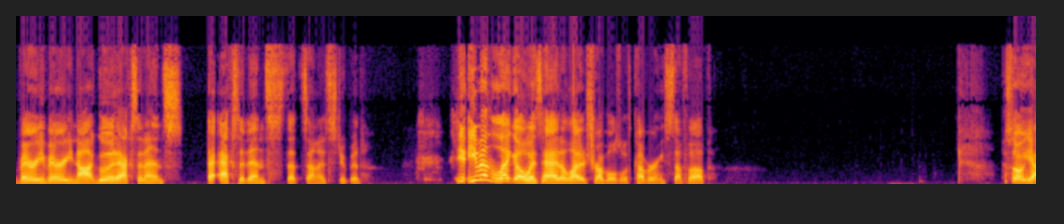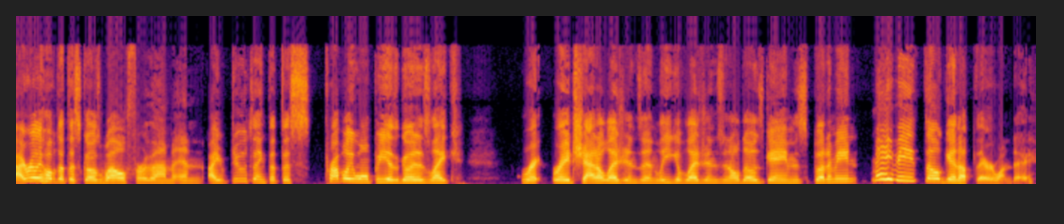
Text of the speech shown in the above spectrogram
Very, very not good accidents. Accidents. That sounded stupid. Even Lego has had a lot of troubles with covering stuff up. So yeah, I really hope that this goes well for them, and I do think that this probably won't be as good as like Ra- Raid Shadow Legends and League of Legends and all those games, but I mean, maybe they'll get up there one day.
